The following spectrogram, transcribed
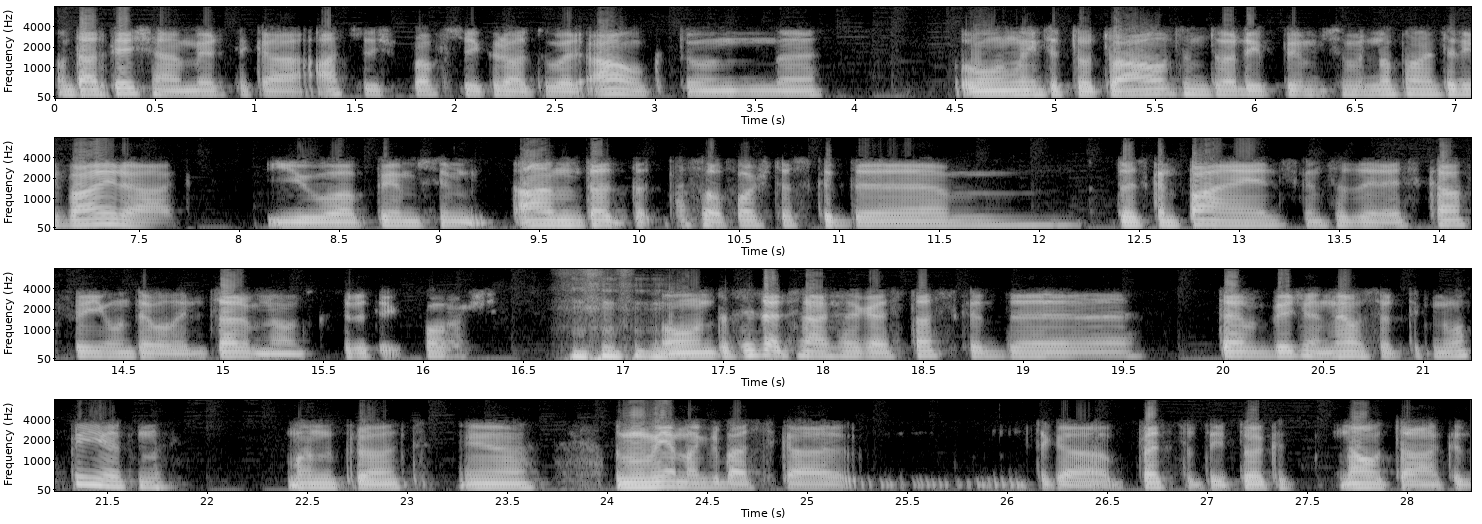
Un tā tiešām ir tā kā atsevišķa profesija, kurā tu vari augt. Un, uh, un līdz ar to tu audz, un tu arī, piemēram, vari nopelnīt arī vairāk. Jo, piemēram, ah, nu, tā, tā, tas vēl forši tas, kad um, esi gan paēdis, gan sadzēries kafiju, un tev vēl ir dzerama naudas, kas ir tik forši. un tas izaicināšākais tas, ka uh, tev bieži vien neuzsver tik nopietni, manuprāt. Jā. Un man vienmēr gribās tā kā, tā kā pretstatīt to, ka nav tā, ka,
